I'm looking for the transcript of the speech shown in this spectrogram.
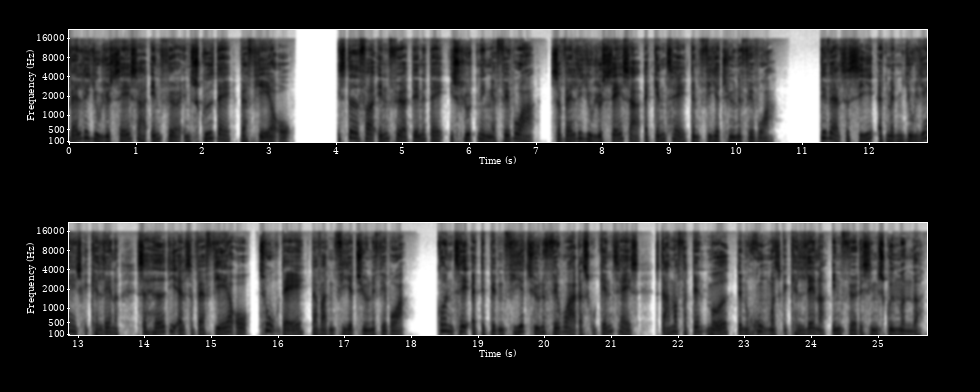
valgte Julius Caesar at indføre en skuddag hver fjerde år. I stedet for at indføre denne dag i slutningen af februar, så valgte Julius Caesar at gentage den 24. februar. Det vil altså sige, at med den julianske kalender, så havde de altså hver fjerde år to dage, der var den 24. februar. Grunden til, at det blev den 24. februar, der skulle gentages, stammer fra den måde, den romerske kalender indførte sine skudmåneder.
